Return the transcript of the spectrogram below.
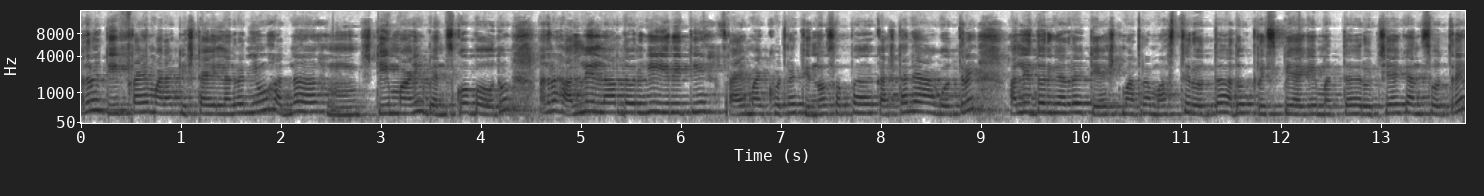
ಅಂದರೆ ಡೀಪ್ ಫ್ರೈ ಮಾಡೋಕೆ ಇಷ್ಟ ಇಲ್ಲ ಅಂದರೆ ನೀವು ಅದನ್ನ ಸ್ಟೀಮ್ ಮಾಡಿ ಬೆನ್ಸ್ಕೋಬಹುದು. ಅಂದರೆ ಹಲ್ಲು ಇಲ್ಲಾರ್ದವ್ರಿಗೆ ಈ ರೀತಿ ಫ್ರೈ ಮಾಡಿಕೊಟ್ರೆ ತಿನ್ನೋ ಸ್ವಲ್ಪ ಕಷ್ಟನೇ ಆಗುತ್ತೆ ರೀ ಅಲ್ಲಿದ್ದವ್ರಿಗೆ ಆದರೆ ಟೇಸ್ಟ್ ಮಾತ್ರ ಮಸ್ತ್ ಇರುತ್ತೆ. ಅದು ಕ್ರಿಸ್ಪಿಯಾಗಿ ಮತ್ತು ರುಚಿಯಾಗಿ ಅನಿಸುತ್ತೆ ರೀ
